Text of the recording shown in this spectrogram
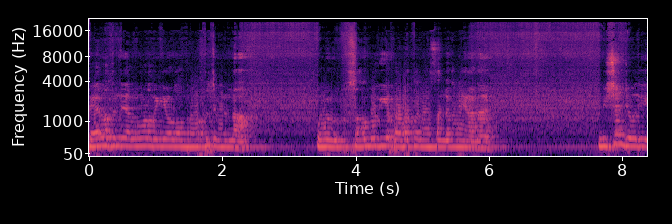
കേരളത്തിന്റെ അങ്ങോളം ഇങ്ങോളം പ്രവർത്തിച്ചു വരുന്ന ഒരു സാമൂഹിക പ്രവർത്തന സംഘടനയാണ് മിഷൻ ജ്യോതി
